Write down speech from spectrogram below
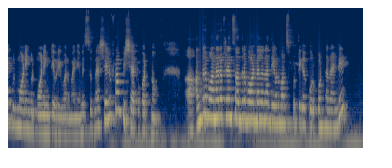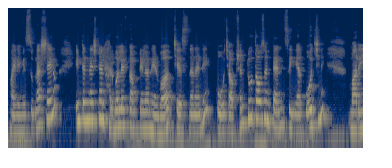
Hi good morning good morning to everyone my name is Sugna Sailu from Visakhapatnam అందరూ బాగున్నారా ఫ్రెండ్స్ అందరూ బాగుండాలని నా దేవుని మనస్ఫూర్తిగా కోరుకుంటున్నానండి. My name is Sugna Sailu international herbal life కంపెనీలో నేను వర్క్ చేస్తున్నానండి. Coach option two thousand ten senior కోచ్ని మరి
